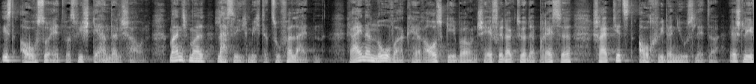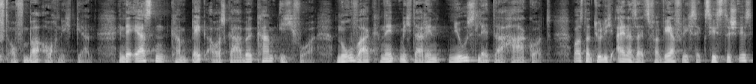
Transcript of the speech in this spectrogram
ist auch so etwas wie Sterndal schauen. Manchmal lasse ich mich dazu verleiten. Rainer Nowak, Herausgeber und Chefredakteur der Presse, schreibt jetzt auch wieder Newsletter. Er schläft offenbar auch nicht gern. In der ersten Comeback-Ausgabe kam ich vor. Nowak nennt mich darin Newsletter Hargott, was natürlich einerseits verwerflich sexistisch ist,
